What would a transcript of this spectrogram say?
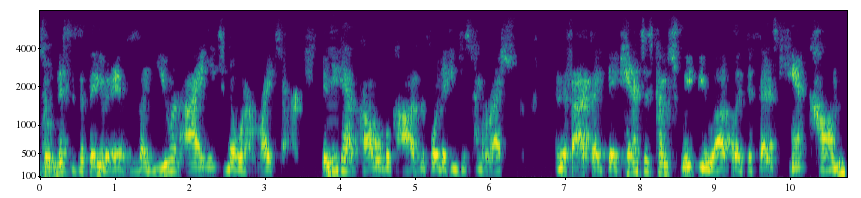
So this is the thing of it is, is like you and I need to know what our rights are. They need to have probable cause before they can just come arrest you. And the fact like they can't just come sweep you up, like the feds can't come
